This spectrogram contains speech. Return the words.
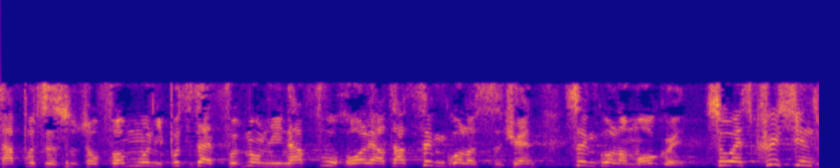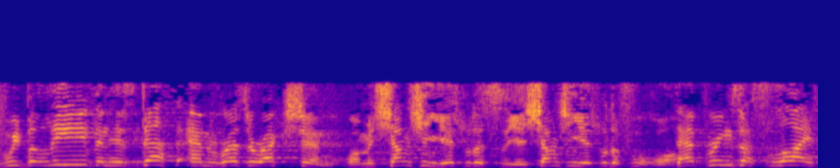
他不只是从坟墓里，不是在坟墓里，他复活了，他胜过了死权，胜过了魔鬼。 So as Christians, we believe in his death and resurrection. 我们相信耶稣的死，也相信耶稣的复活。 That brings us life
